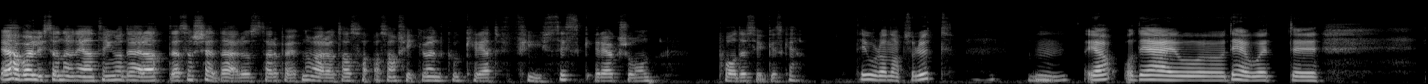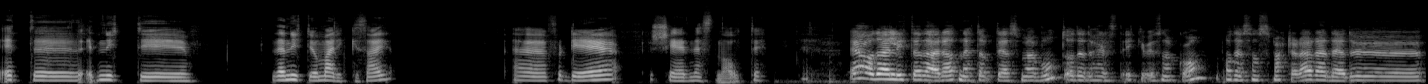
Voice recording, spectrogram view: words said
Jeg har bare lyst til å nevne én ting, og det er at det som skjedde her hos terapeuten, var at altså han fikk jo en konkret fysisk reaksjon på det psykiske. Det gjorde han absolutt. Mm. Ja, og det er jo, det er jo et, eh, et, eh, et nyttig Det er nyttig å merke seg, eh, for det skjer nesten alltid. Ja, og det er litt det der at nettopp det som er vondt, og det du helst ikke vil snakke om, og det som smerter deg, det er det du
